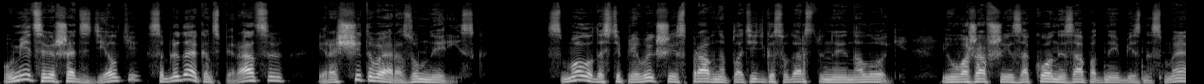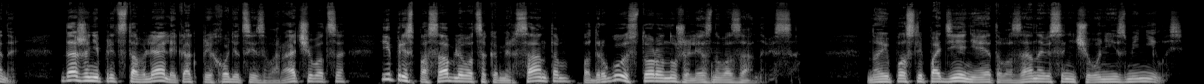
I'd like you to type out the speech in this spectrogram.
уметь совершать сделки, соблюдая конспирацию и рассчитывая разумный риск. С молодости привыкшие исправно платить государственные налоги и уважавшие законы западные бизнесмены даже не представляли, как приходится изворачиваться и приспосабливаться коммерсантам по другую сторону железного занавеса. Но и после падения этого занавеса ничего не изменилось.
